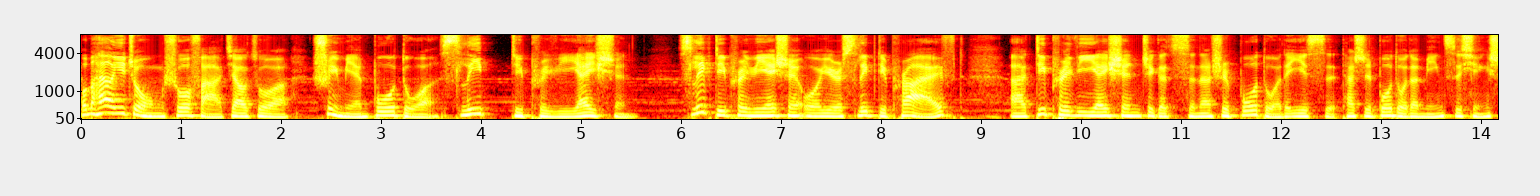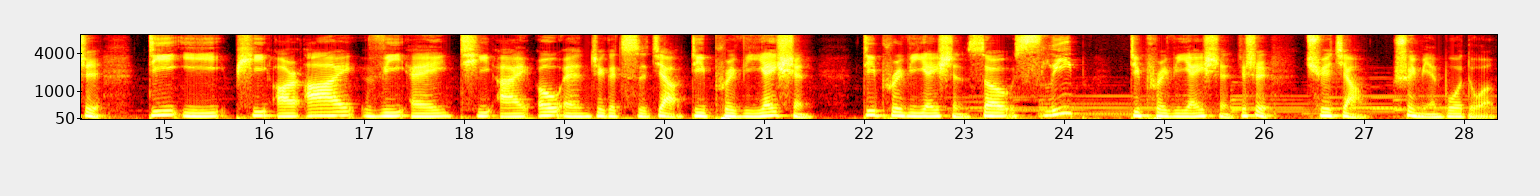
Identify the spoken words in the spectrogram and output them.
我们还有一种说法叫做睡眠剥夺 （sleep deprivation）。sleep deprivation or you're sleep deprived。啊、uh,，deprivation 这个词呢是剥夺的意思，它是剥夺的名词形式 ，d e p r i v a t i o n 这个词叫 deprivation。deprivation。So sleep deprivation 就是缺觉、睡眠剥夺。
